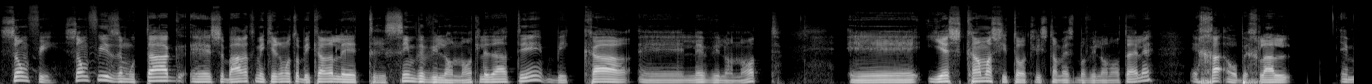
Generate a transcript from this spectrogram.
Somfy, Somfy זה מותג אה, שבארץ מכירים אותו בעיקר לתריסים ווילונות לדעתי, בעיקר אה, לווילונות. אה, יש כמה שיטות להשתמש בווילונות האלה, או בכלל, הם,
